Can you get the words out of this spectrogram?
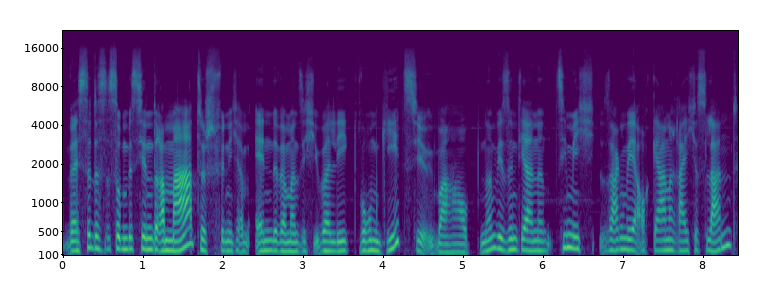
weißt du, das ist so ein bisschen dramatisch, finde ich, am Ende, wenn man sich überlegt, worum geht es hier überhaupt? Ne? Wir sind ja ein ziemlich, sagen wir ja auch gerne, reiches Land.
